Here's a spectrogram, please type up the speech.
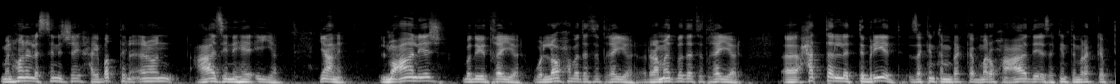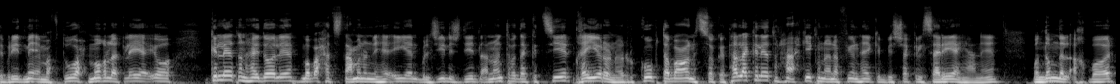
من هون للسنه الجاي حيبطل انهم عازي نهائيا. يعني المعالج بده يتغير واللوحة بدها تتغير الرامات بدها تتغير. آه، حتى التبريد إذا كنت مركب مروحة عادي إذا كنت مركب تبريد مائي مفتوح مغلق ليه إيوه؟ كلياتهم هدول ما بقى حتستعملهم نهائيا بالجيل الجديد لأنه أنت بدك تصير تغيرهم الركوب تبعهم السوكت. هلأ كلياتهم حاحكيكم أنا فيهم هيك بشكل سريع يعني من ضمن الأخبار.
